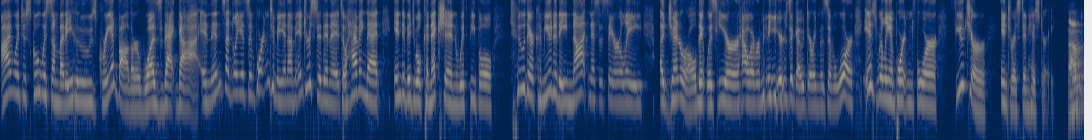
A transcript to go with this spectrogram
I went to school with somebody whose grandfather was that guy. And then suddenly it's important to me and I'm interested in it. So having that individual connection with people to their community, not necessarily a general that was here however many years ago during the Civil War, is really important for future interest in history. I'm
